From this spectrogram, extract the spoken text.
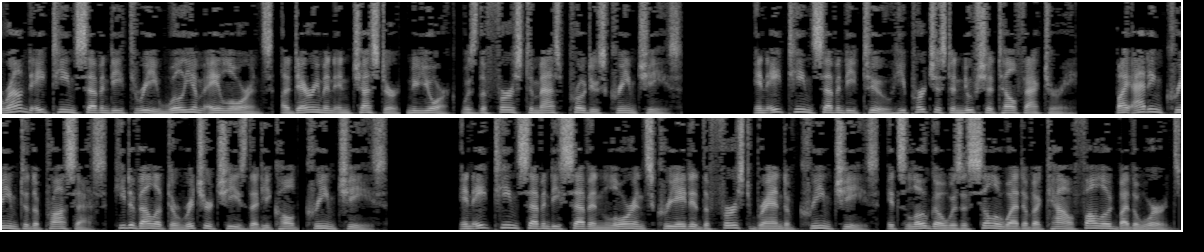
Around 1873 William A. Lawrence, a dairyman in Chester, New York, was the first to mass-produce cream cheese. In 1872 he purchased a Neufchâtel factory. By adding cream to the process, he developed a richer cheese that he called cream cheese. In 1877 Lawrence created the first brand of cream cheese, its logo was a silhouette of a cow followed by the words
